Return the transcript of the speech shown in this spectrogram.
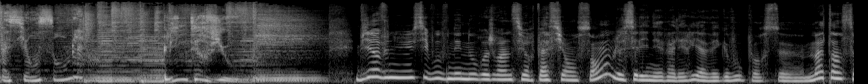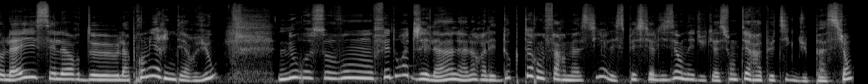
Patients ensemble. L'interview. Bienvenue si vous venez nous rejoindre sur Patients Ensemble. Céline et Valérie avec vous pour ce matin soleil. C'est l'heure de la première interview. Nous recevons Fédoua Djelal. Alors, elle est docteur en pharmacie. Elle est spécialisée en éducation thérapeutique du patient.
